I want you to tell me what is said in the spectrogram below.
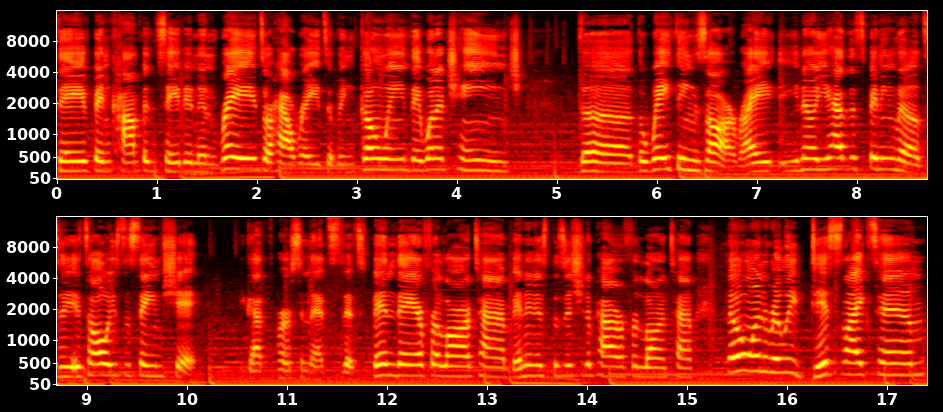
they've been compensated in raids or how raids have been going. They want to change the the way things are, right? You know, you have the spinning wheels. It's always the same shit. You got the person that's that's been there for a long time, been in his position of power for a long time. No one really dislikes him,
